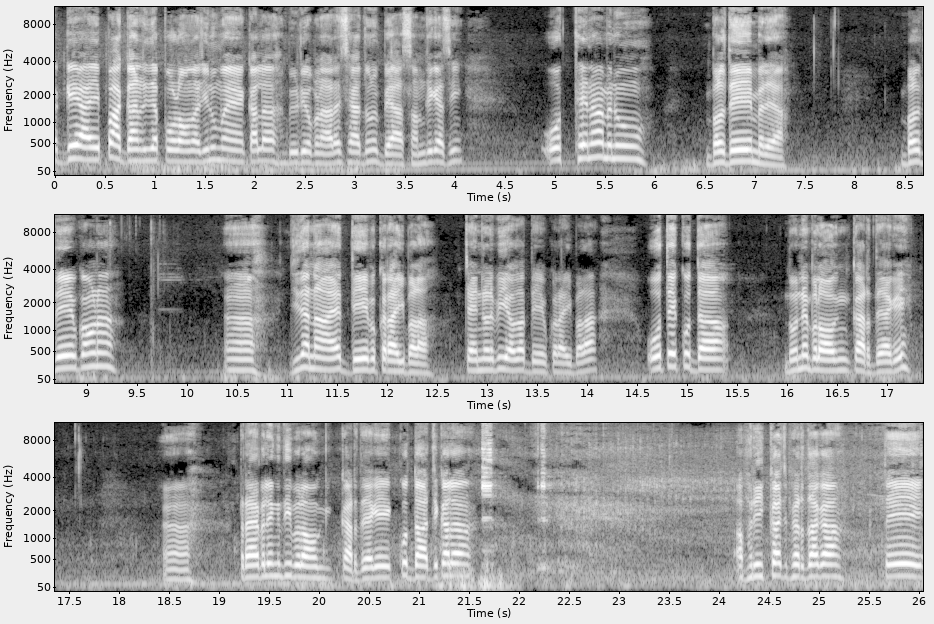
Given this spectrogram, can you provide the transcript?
ਅੱਗੇ ਆਏ ਭਾਗਾ ਨਦੀ ਦਾ ਪੁਲ ਆਉਂਦਾ, ਜਿਹਨੂੰ ਮੈਂ ਕੱਲ ਵੀਡੀਓ ਬਣਾ ਰਿਹਾ, ਸ਼ਾਇਦ ਉਹਨੂੰ ਬਿਆਸ ਸਮਝ ਗਿਆ ਸੀ। ਉੱਥੇ ਨਾ ਮੈਨੂੰ ਬਲਦੇਵ ਮਿਲਿਆ। ਬਲਦੇਵ ਕੌਣ? ਜਿਹਦਾ ਨਾਮ ਹੈ ਦੇਵ ਕਰਾਈ ਵਾਲਾ ਚੈਨਲ ਵੀ ਆ ਉਹਦਾ, ਦੇਵ ਕਰਾਈ ਵਾਲਾ ਉਹ ਤੇ ਕੁੱਦਾ ਦੋਨੇ ਬਲੌਗਿੰਗ ਕਰਦੇ ਹੈਗੇ। ਟਰੈਵਲਿੰਗ ਦੀ ਬਲੌਗ ਕਰਦੇ ਹੈਗੇ। ਕੁੱਦਾ ਅੱਜ ਕੱਲ ਅਫਰੀਕਾ 'ਚ ਫਿਰਦਾਗਾ ਤੇ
